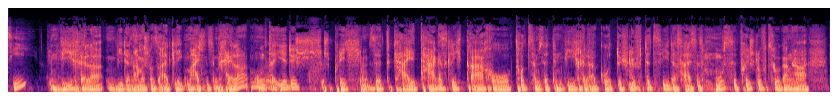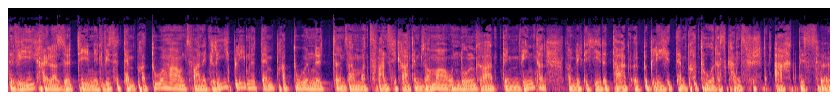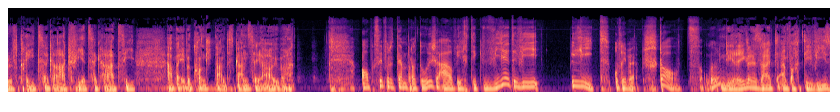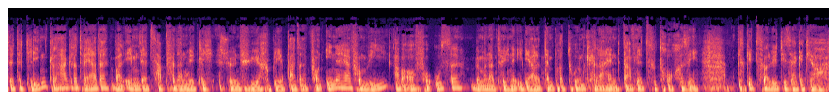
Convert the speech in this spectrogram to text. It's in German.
Ein Weinkeller, wie der Name schon sagt, liegt meistens im Keller unterirdisch. Sprich, sollte kein Tageslicht dran kommen. Trotzdem sollte ein Weinkeller gut durchlüftet sein. Das heißt, es muss einen Frischluftzugang haben. Der Weinkeller sollte eine gewisse Temperatur haben, und zwar eine gleichbleibende Temperatur. Nicht, ähm, sagen wir mal, 20 Grad im Sommer und 0 Grad im Winter, sondern wirklich jeden Tag etwa gleiche Temperatur. Das kann zwischen 8 bis 12, 13 Grad, 14 Grad sein. Aber eben konstant das ganze Jahr über. Abgesehen von der Temperatur ist auch wichtig, wie der Wein liegt oder eben steht. Oder? Die Regel sagt einfach, die Wein sollte liegen gelagert werden, weil eben der Zapfen dann wirklich schön feucht bleibt. Also von innen her vom Wein, aber auch von außen, wenn man natürlich eine ideale Temperatur im Keller hat, darf nicht zu trocken sein. Es gibt zwar Leute, die sagen, ja,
